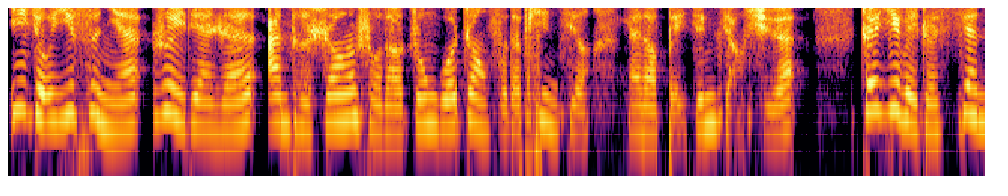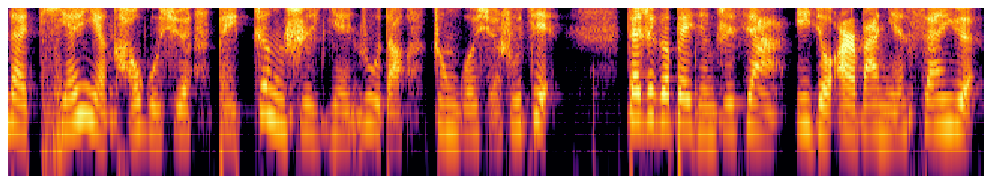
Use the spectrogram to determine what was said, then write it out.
一九一四年，瑞典人安特生受到中国政府的聘请，来到北京讲学。这意味着现代田野考古学被正式引入到中国学术界。在这个背景之下，一九二八年三月，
